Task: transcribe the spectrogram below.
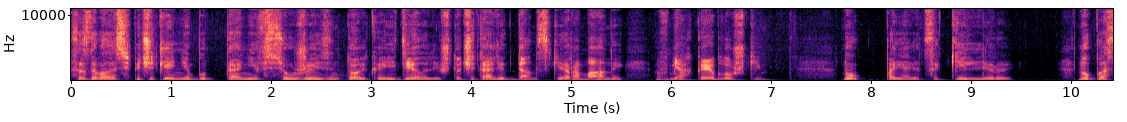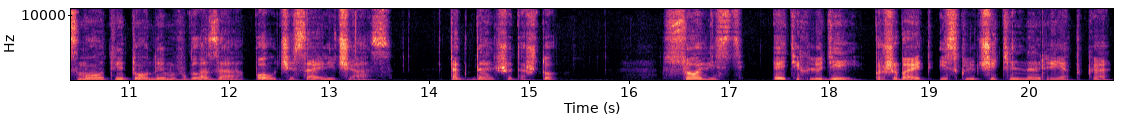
Создавалось впечатление, будто они всю жизнь только и делали, что читали дамские романы в мягкой обложке. Ну, появятся киллеры, ну посмотрит он им в глаза полчаса или час. Так дальше-то что? Совесть этих людей прошибает исключительно редко.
